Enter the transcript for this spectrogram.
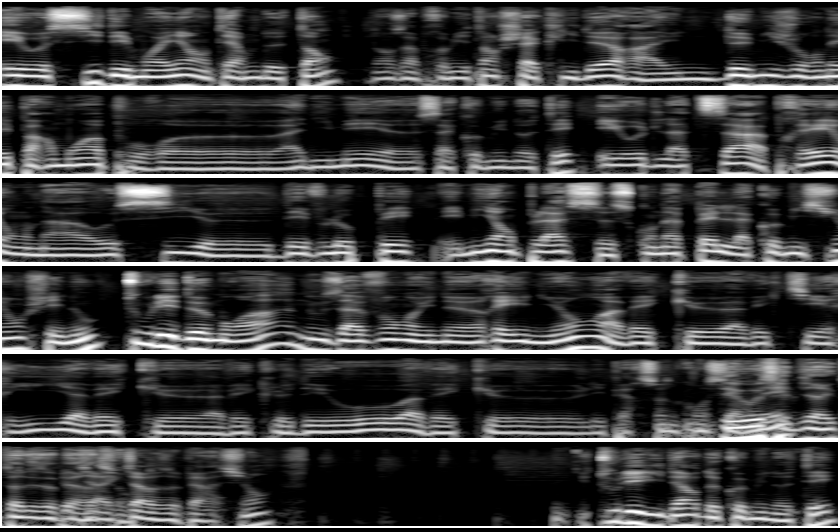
et aussi des moyens en termes de temps. Dans un premier temps, chaque leader a une demi-journée par mois pour euh, animer euh, sa communauté. Et au-delà de ça, après, on a aussi euh, développé et mis en place ce qu'on appelle la commission chez nous. Tous les deux mois, nous avons une réunion avec, avec Thierry, avec, avec le DO, avec les personnes concernées Théo, c'est le directeur des le opérations. directeur des opérations, tous les leaders de communauté.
